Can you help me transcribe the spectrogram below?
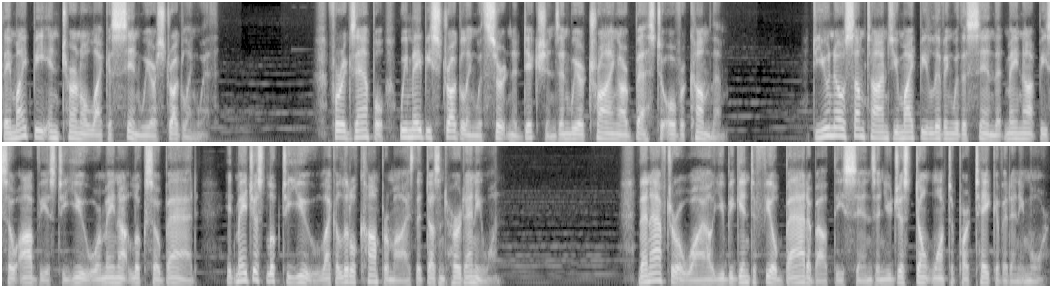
they might be internal like a sin we are struggling with. For example, we may be struggling with certain addictions and we are trying our best to overcome them. Do you know sometimes you might be living with a sin that may not be so obvious to you or may not look so bad, it may just look to you like a little compromise that doesn't hurt anyone. Then after a while you begin to feel bad about these sins and you just don't want to partake of it anymore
